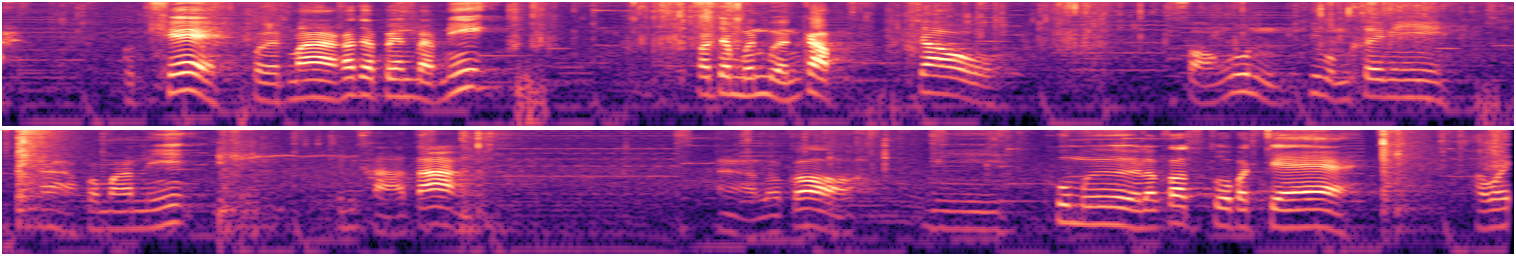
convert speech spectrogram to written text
นะโอเค เปิดมาก็จะเป็นแบบนี้ ก็จะเหมือนเหมือนกับเจ้า 2 รุ่นที่ผมเคยมีอ่าประมาณนี้เป็นขาตั้งอ่าแล้วก็มีคู่มือแล้วก็ตัวประแจ เอาไว้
